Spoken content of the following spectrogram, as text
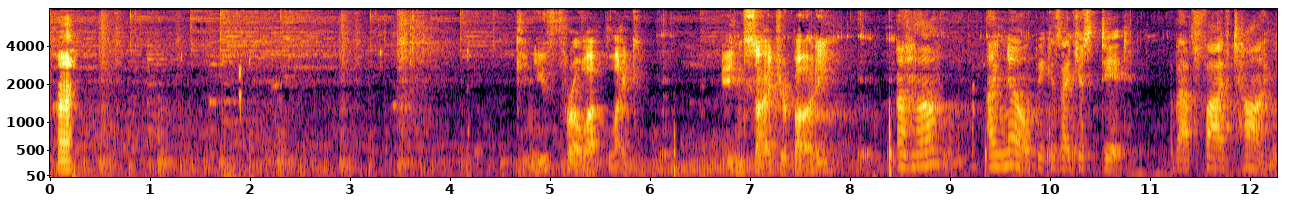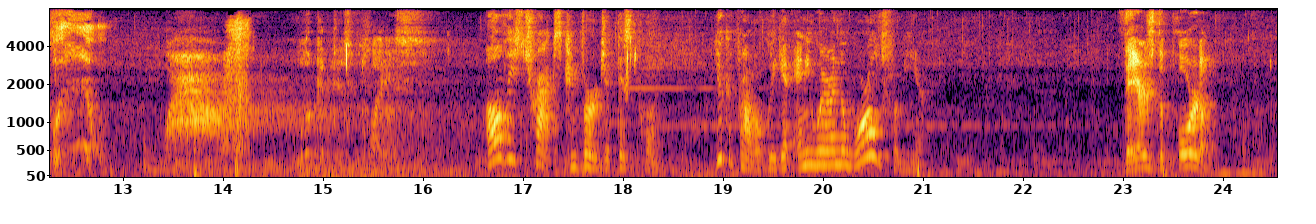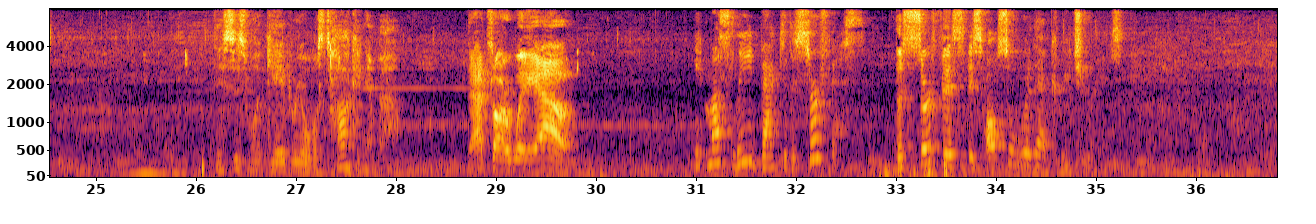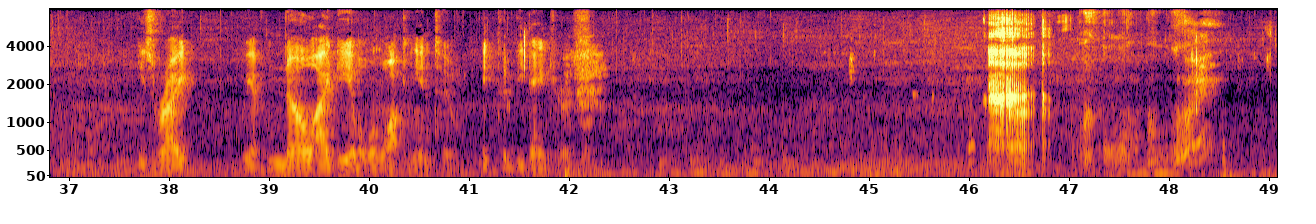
Huh. Can you throw up, like, inside your body? Uh huh. I know because I just did. About five times. Wow. Look at this place. All these tracks converge at this point. You could probably get anywhere in the world from here. There's the portal. This is what Gabriel was talking about. That's our way out. It must lead back to the surface. The surface is also where that creature is. He's right. We have no idea what we're walking into. It could be dangerous.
